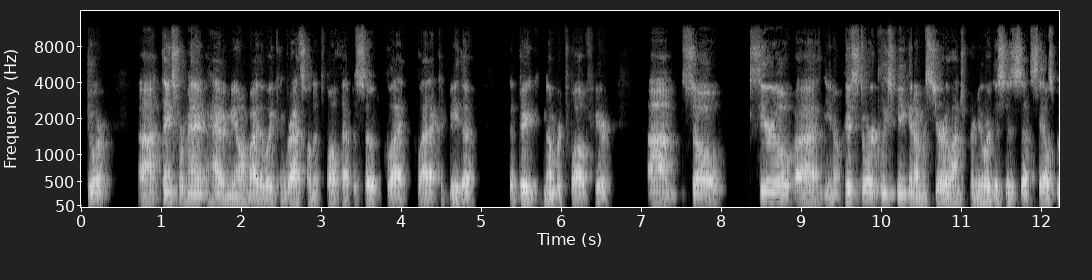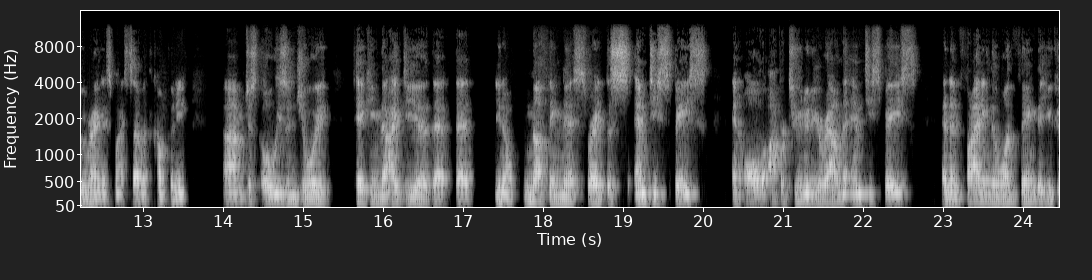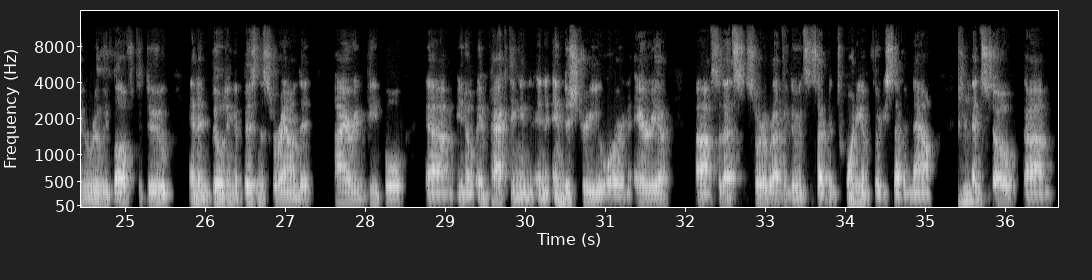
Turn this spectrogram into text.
Sure. Uh, thanks for ha- having me on. By the way, congrats on the 12th episode. Glad glad I could be the the big number 12 here. Um, so serial, uh, you know, historically speaking, I'm a serial entrepreneur. This is uh, Sales Boomerang is my seventh company. Um, just always enjoy taking the idea that that you know nothingness right? This empty space and all the opportunity around the empty space and then finding the one thing that you can really love to do and then building a business around it hiring people um, you know impacting an, an, industry or an area. Uh, so that's sort of what i've been doing since i've been 20 i'm 37 now. Mm-hmm. and so um,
